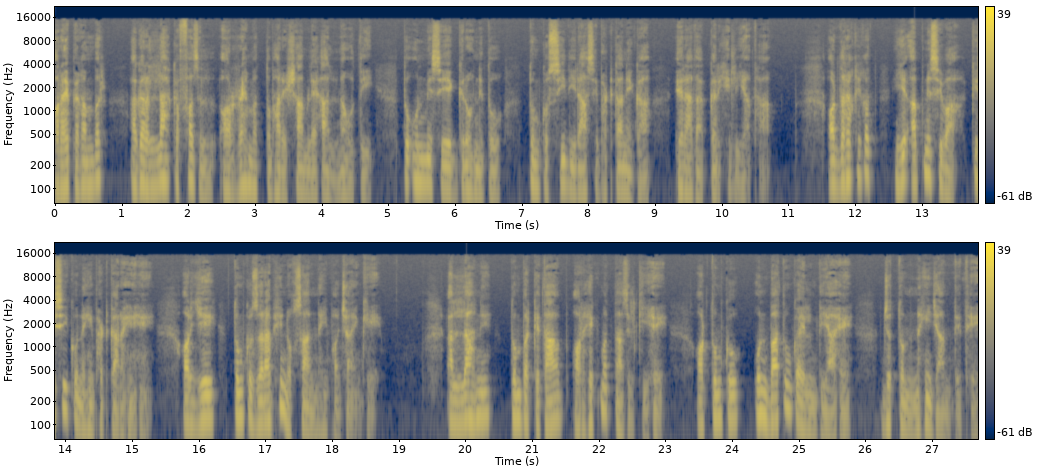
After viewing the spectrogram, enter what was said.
और अय पैगंबर, अगर अल्लाह का फजल और रहमत तुम्हारे शामिल हाल न होती तो उनमें से एक गिरोह ने तो तुमको सीधी राह से भटकाने का इरादा कर ही लिया था। और दरहकीकत ये अपने सिवा किसी को नहीं भटका रहे हैं, और ये तुमको जरा भी नुकसान नहीं पहुंचाएँगे। अल्लाह ने तुम पर किताब और हिकमत नाजिल की है, और तुमको उन बातों का इल्म दिया है, जो तुम नहीं जानते थे।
